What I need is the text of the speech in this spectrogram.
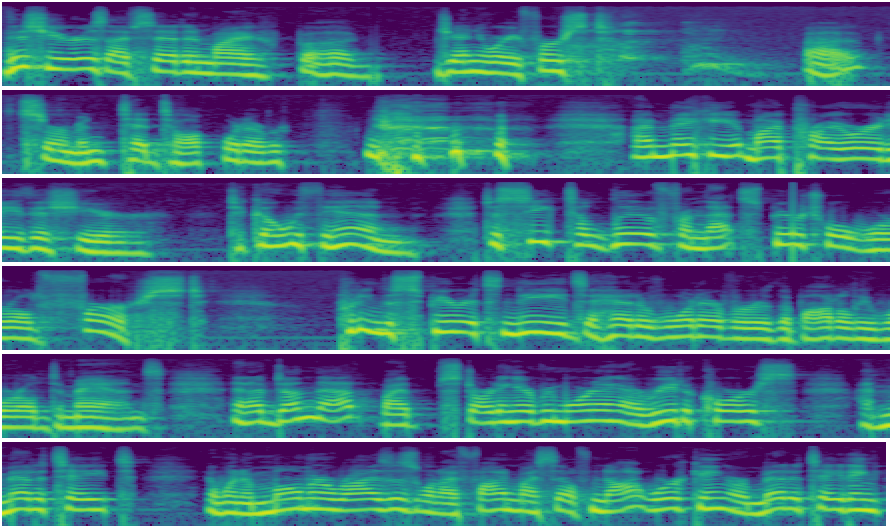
This year, as I've said in my uh, January 1st uh, sermon, TED Talk, whatever, I'm making it my priority this year to go within, to seek to live from that spiritual world first, putting the spirit's needs ahead of whatever the bodily world demands. And I've done that by starting every morning. I read a course, I meditate, and when a moment arises when I find myself not working or meditating,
